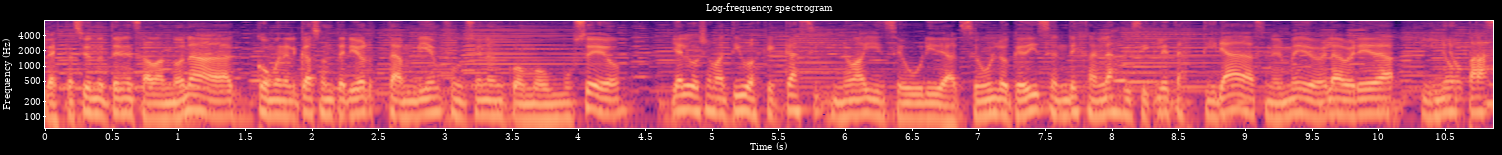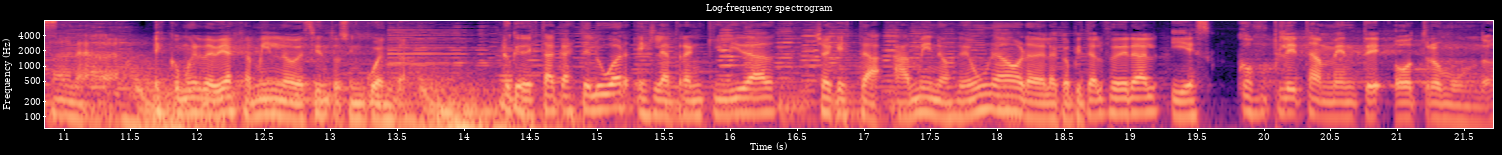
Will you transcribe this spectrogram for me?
la estación de trenes abandonada, como en el caso anterior también funcionan como un museo. Y algo llamativo es que casi no hay inseguridad. Según lo que dicen, dejan las bicicletas tiradas en el medio de la vereda y no pasa nada. Es como ir de viaje a 1950. Lo que destaca este lugar es la tranquilidad, ya que está a menos de una hora de la capital federal y es completamente otro mundo.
